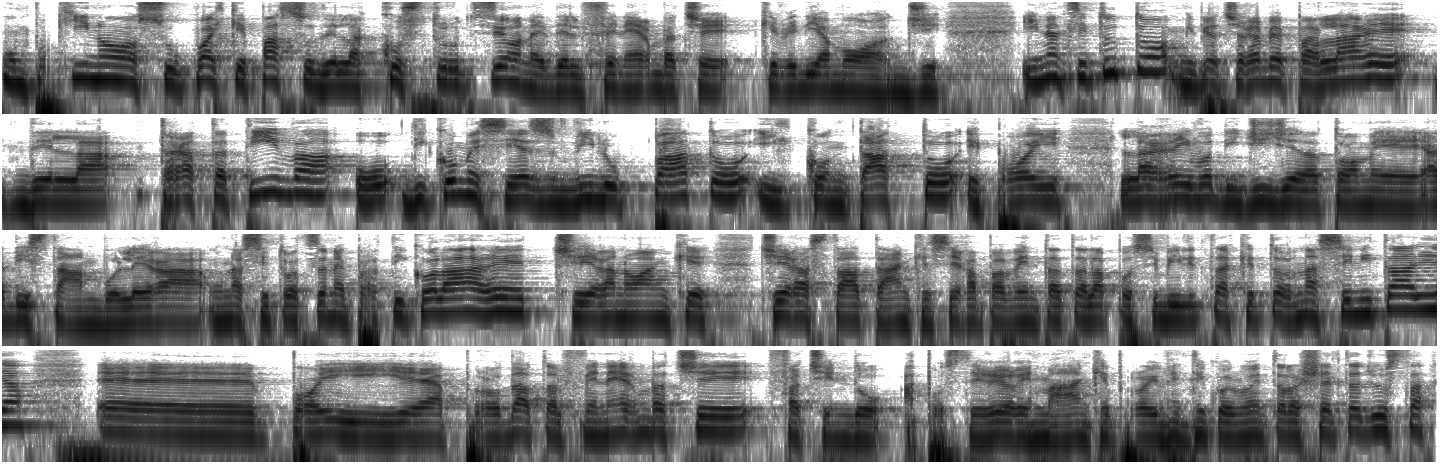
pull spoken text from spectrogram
un pochino su qualche passo della costruzione del Fenerbahce che vediamo oggi. Innanzitutto mi piacerebbe parlare della trattativa o di come si è sviluppato il contatto e poi l'arrivo di Gigi Datome ad Istanbul. Era una situazione particolare, anche, c'era stata, anche se era paventata la possibilità che tornasse in Italia, eh, poi è approdato al Fenerbahce facendo a posteriori superiori, ma anche probabilmente in quel momento la scelta giusta.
